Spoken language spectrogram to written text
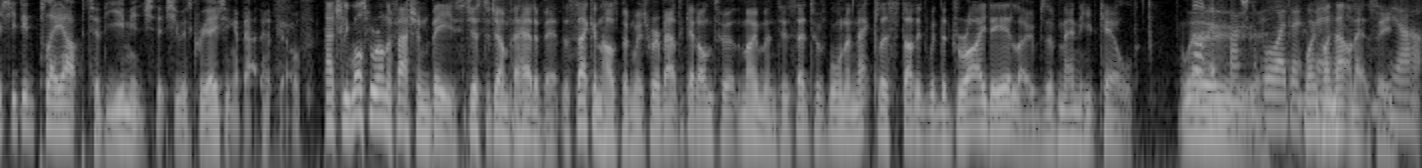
she did play up to the image that she was creating about herself. Actually, whilst we're on a fashion beast, just to jump ahead a bit, the second husband, which we're about to get onto at the moment, is said to have worn a necklace studded with the dried earlobes of men he'd killed. Not as fashionable, I don't Won't think. find that on Etsy. Yeah.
